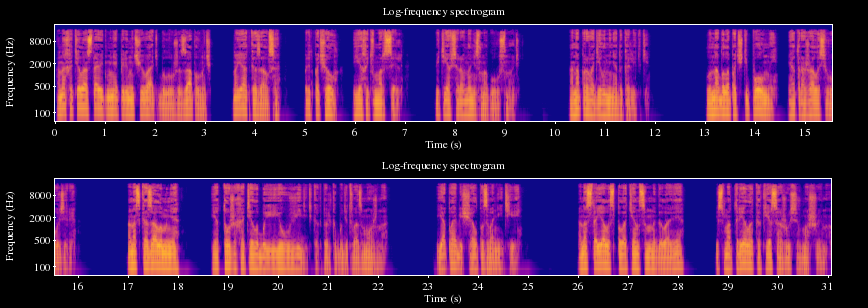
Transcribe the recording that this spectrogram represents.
Она хотела оставить меня переночевать, было уже за полночь, но я отказался, предпочел ехать в Марсель, ведь я все равно не смогу уснуть. Она проводила меня до калитки. Луна была почти полной, и отражалась в озере. Она сказала мне, я тоже хотела бы ее увидеть, как только будет возможно. Я пообещал позвонить ей. Она стояла с полотенцем на голове и смотрела, как я сажусь в машину.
